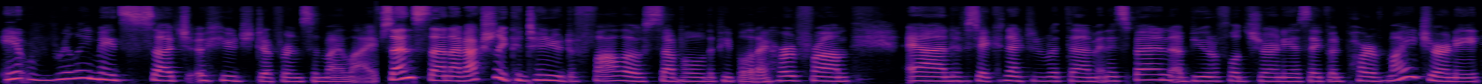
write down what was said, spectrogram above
it really made such a huge difference in my life. Since then, I've actually continued to follow several of the people that I heard from and have stayed connected with them. And it's been a beautiful journey as they've been part of my journey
